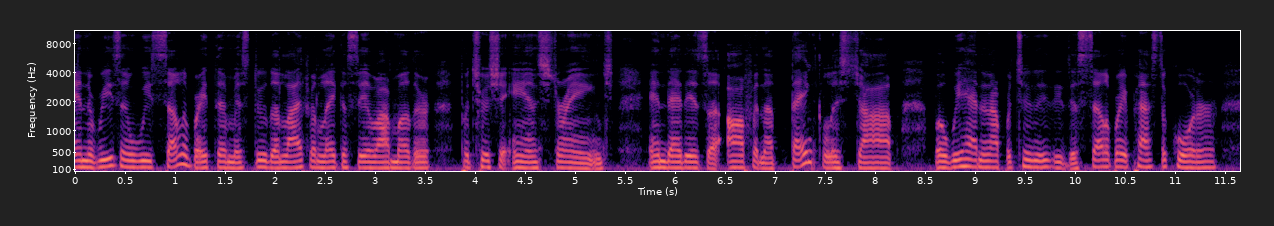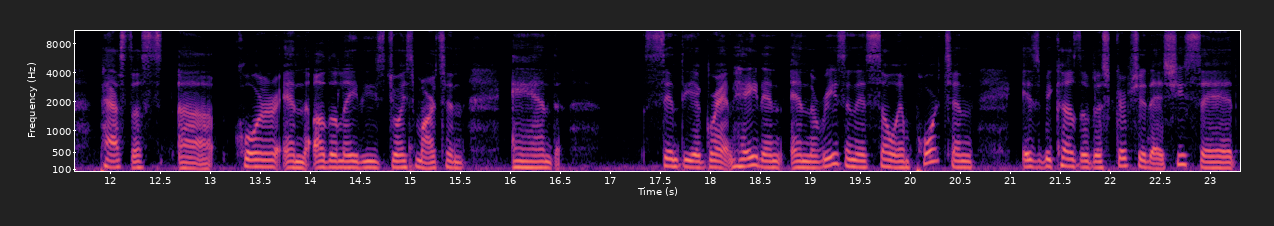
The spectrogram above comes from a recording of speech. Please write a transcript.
And the reason we celebrate them is through the life and legacy of our mother, Patricia Ann Strange. And that is a, often a thankless job, but we had an opportunity to celebrate Pastor Corder, Pastor uh, Corder, and the other ladies, Joyce Martin and Cynthia Grant Hayden. And the reason it's so important is because of the scripture that she said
